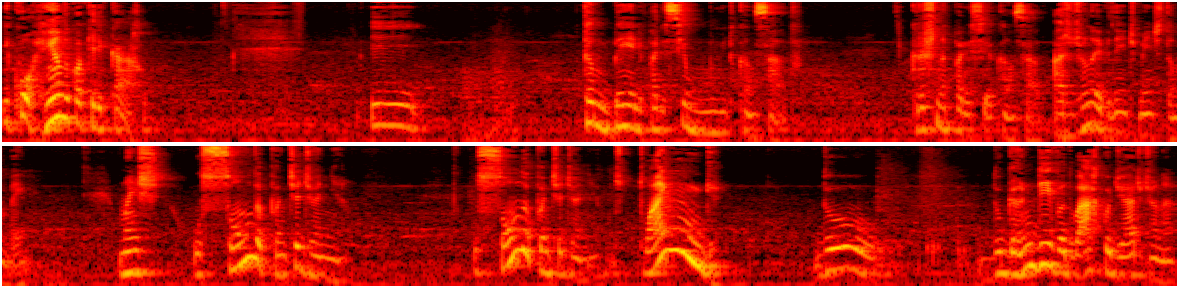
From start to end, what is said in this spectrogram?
e correndo com aquele carro. E também ele parecia muito cansado. Krishna parecia cansado. Arjuna, evidentemente, também. Mas o som da Panchajanya, o som da Panchajanya, o twang do do Gandiva, do arco de Arjuna,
